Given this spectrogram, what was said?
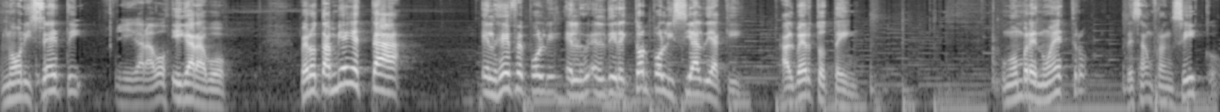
Morissetti y Garabó. y Garabó. Pero también está el jefe, el, director policial de aquí, Alberto Ten, un hombre nuestro de San Francisco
